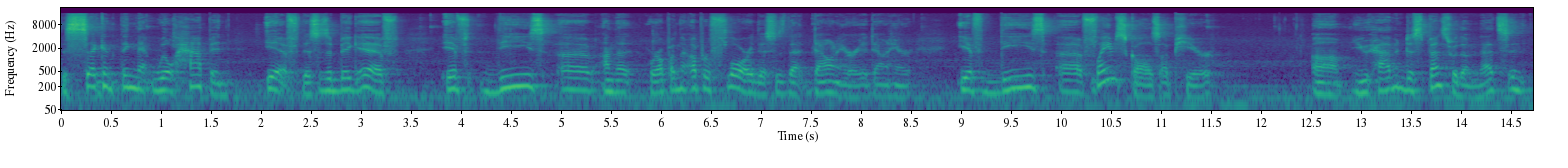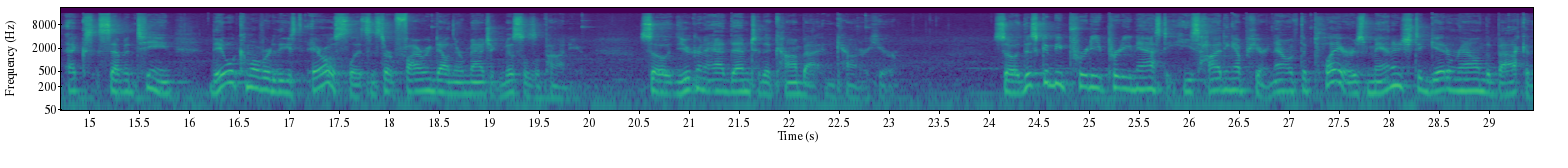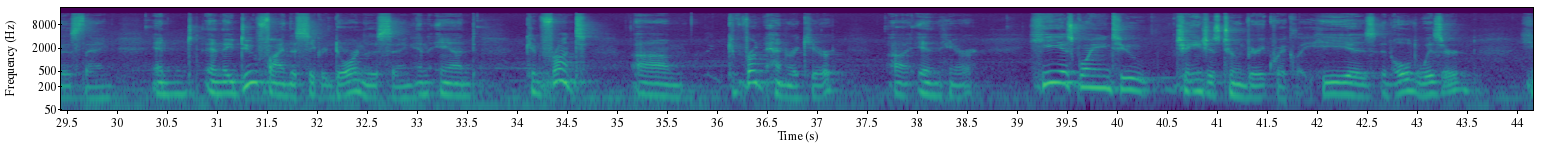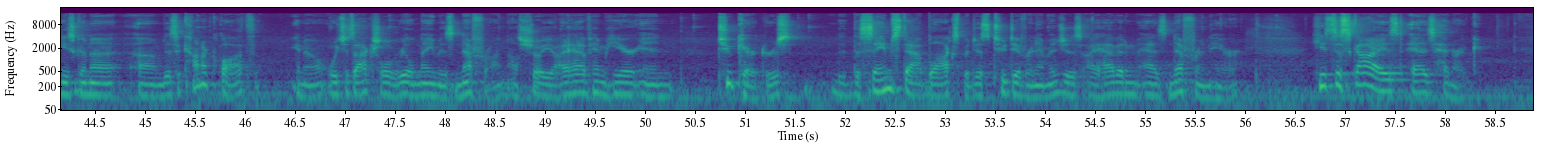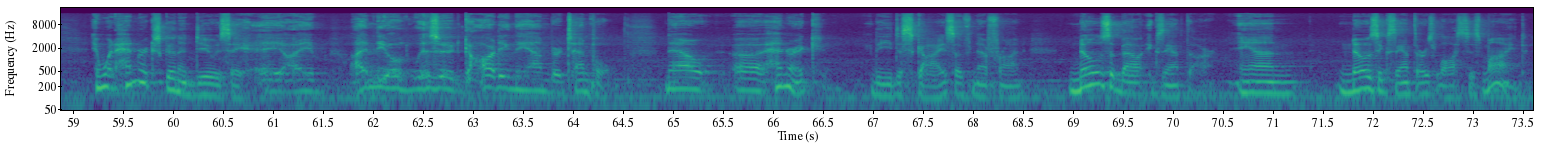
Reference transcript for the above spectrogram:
The second thing that will happen, if this is a big if, if these uh, on the we're up on the upper floor, this is that down area down here. If these uh, flame skulls up here, um, you haven't dispensed with them. That's in X17. They will come over to these arrow slits and start firing down their magic missiles upon you. So you're going to add them to the combat encounter here. So this could be pretty pretty nasty. He's hiding up here. Now if the players manage to get around the back of this thing and and they do find the secret door into this thing and and confront um, confront Henrik here uh, in here, he is going to change his tune very quickly. He is an old wizard. He's gonna um, this arcanaloth, you know, which his actual real name is Neferon. I'll show you. I have him here in two characters, the, same stat blocks, but just two different images. I have him as Neferon here. He's disguised as Henrik. And what Henrik's going to do is say, "Hey, I am I'm the old wizard guarding the Amber Temple." Now, uh, Henrik, the disguise of Neferon, knows about Xanthar and knows Xanthar's lost his mind.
